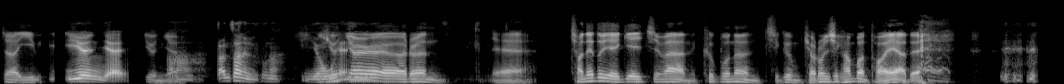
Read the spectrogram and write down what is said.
저 이, 이윤열. 이윤열. 아, 딴 사람이구나. 이영호. 이윤열은 예 전에도 얘기했지만 그분은 지금 결혼식 한 번 더 해야 돼.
